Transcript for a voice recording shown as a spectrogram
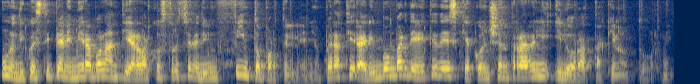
Uno di questi piani mirabolanti era la costruzione di un finto porto in legno per attirare i bombardieri tedeschi a concentrare lì i loro attacchi notturni,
